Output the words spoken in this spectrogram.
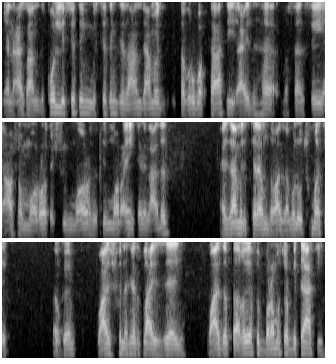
يعني عايز عند كل setting من ال settings اللي عندي أعمل التجربة بتاعتي أعيدها مثلا سي 10 مرات 20 مرة 30 مرة ايا كان العدد. عايز أعمل الكلام ده وعايز أعمله اوتوماتيك okay؟ وعايز أشوف النتيجة تطلع إزاي وعايز أبدأ أغير في ال parameter بتاعتي.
